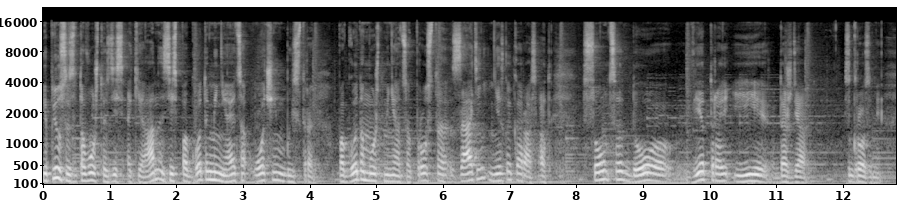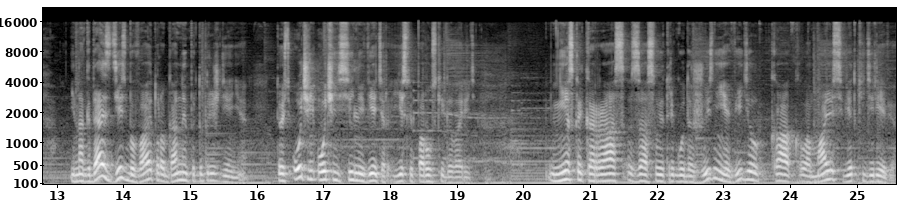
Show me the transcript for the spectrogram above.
И плюс из-за того, что здесь океан, здесь погода меняется очень быстро. Погода может меняться просто за день несколько раз, от солнца до ветра и дождя с грозами. Иногда здесь бывают ураганные предупреждения. То есть очень-очень сильный ветер, если по-русски говорить. Несколько раз за свои три года жизни я видел, как ломались ветки деревьев.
